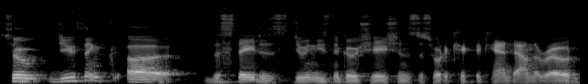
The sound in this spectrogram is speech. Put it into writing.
So, do you think uh, the state is doing these negotiations to sort of kick the can down the road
